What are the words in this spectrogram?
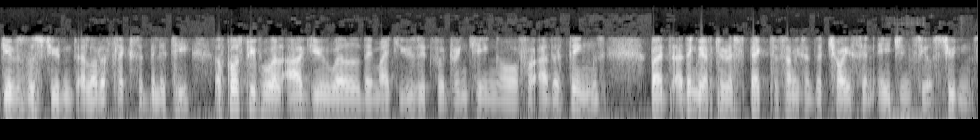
gives the student a lot of flexibility. Of course, people will argue, well, they might use it for drinking or for other things, but I think we have to respect to some extent the choice and agency of students.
